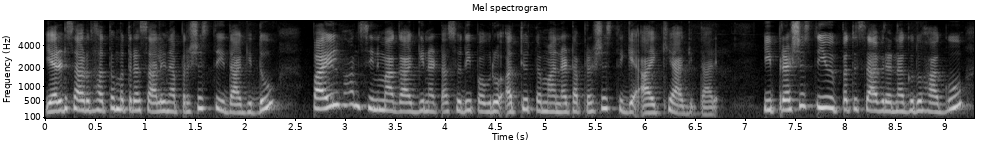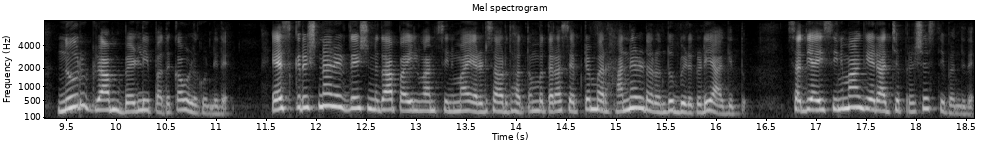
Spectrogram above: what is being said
ಎರಡು ಸಾವಿರದ ಹತ್ತೊಂಬತ್ತರ ಸಾಲಿನ ಪ್ರಶಸ್ತಿ ಇದಾಗಿದ್ದು ಪೈಲ್ವಾನ್ ಸಿನಿಮಾಗಾಗಿ ನಟ ಸುದೀಪ್ ಅವರು ಅತ್ಯುತ್ತಮ ನಟ ಪ್ರಶಸ್ತಿಗೆ ಆಯ್ಕೆಯಾಗಿದ್ದಾರೆ. ಈ ಪ್ರಶಸ್ತಿಯು ಇಪ್ಪತ್ತು ಸಾವಿರ ನಗದು ಹಾಗೂ ನೂರು ಗ್ರಾಂ ಬೆಳ್ಳಿ ಪದಕ ಒಳಗೊಂಡಿದೆ. ಎಸ್ ಕೃಷ್ಣ ನಿರ್ದೇಶನದ ಪೈಲ್ವಾನ್ ಸಿನಿಮಾ ಎರಡ್ ಸಾವಿರದ ಹತ್ತೊಂಬತ್ತರ ಸೆಪ್ಟೆಂಬರ್ ಹನ್ನೆರಡರಂದು ಬಿಡುಗಡೆಯಾಗಿತ್ತು. ಸದ್ಯ ಈ ಸಿನಿಮಾಗೆ ರಾಜ್ಯ ಪ್ರಶಸ್ತಿ ಬಂದಿದೆ.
